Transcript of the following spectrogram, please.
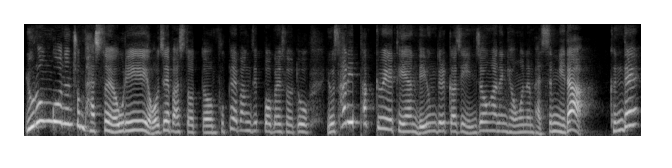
이런 거는 좀 봤어요. 우리 어제 봤었던 부패방지법에서도 요 사립학교에 대한 내용들까지 인정하는 경우는 봤습니다. 근데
